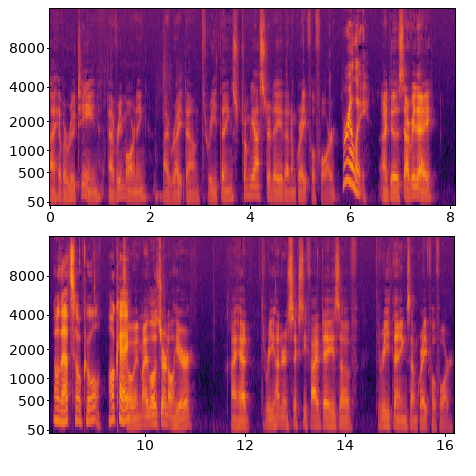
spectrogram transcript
I have a routine every morning, I write down three things from yesterday that I'm grateful for. Really? I do this every day. Oh, that's so cool. Okay. So in my little journal here, I had 365 days of three things I'm grateful for.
